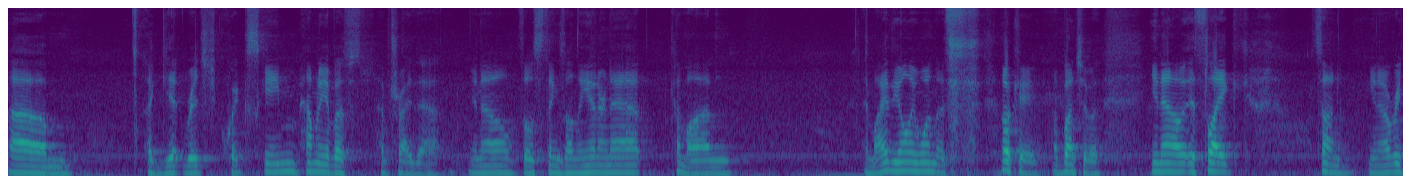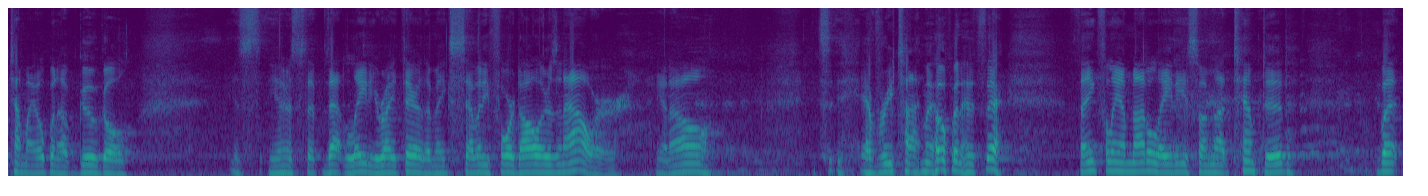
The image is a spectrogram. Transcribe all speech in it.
um, a get rich quick scheme. How many of us have tried that? You know, those things on the internet? Come on. Am I the only one that's. okay, a bunch of us. You know, it's like, it's on, you know, every time I open up Google, it's, you know, it's that, that lady right there that makes $74 an hour, you know? It's, every time I open it, it's there. Thankfully, I'm not a lady, so I'm not tempted. But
